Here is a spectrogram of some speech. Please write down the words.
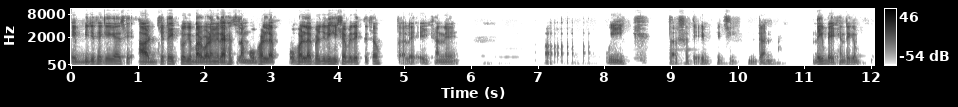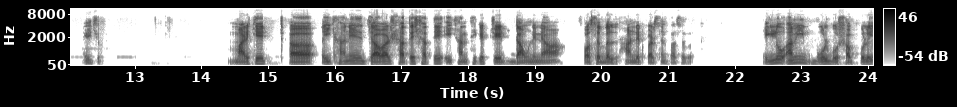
এফবিজি থেকে গেছে। আর যেটা একটু আগে বারবার আমি দেখাচ্ছিলাম ওভারল্যাপ ওভারল্যাপের যদি হিসাবে দেখতে চাও, তাহলে এইখানে উইক তার সাথে এফবিজি ডান দেখবে এখান থেকে, এই যে। মার্কেট এইখানে যাওয়ার সাথে সাথে এইখান থেকে ট্রেড ডাউনে নেওয়া পসিবল হান্ড্রেড পার্সেন্ট পসিবল এগুলো আমি বলব সবগুলোই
